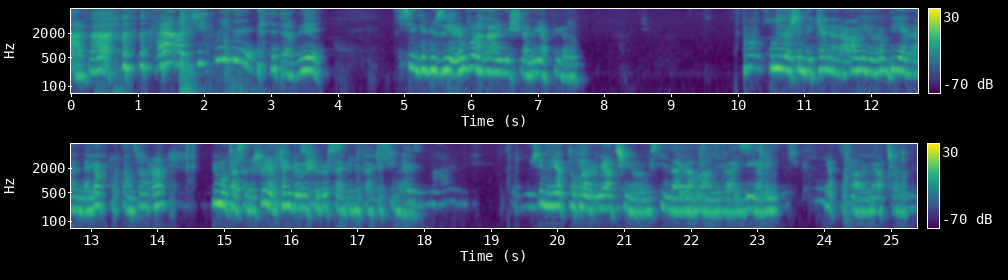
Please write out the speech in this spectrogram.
Arda, Ha açık mıydı? tabii. Şimdi büzüyorum. Buna da aynı işlemi yapıyorum. Bunu da şimdi kenara alıyorum. Diğerlerini de yaptıktan sonra yumurtasını sürerken görüşürüz sevgili takipçilerim. Şimdi yaptıklarımı açıyorum. Bismillahirrahmanirrahim diyelim. Yaptıklarımı açalım.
